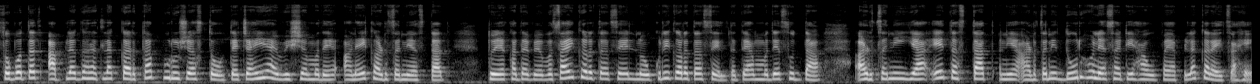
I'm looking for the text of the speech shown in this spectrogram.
सोबतच आपल्या घरातला कर्ता पुरुष असतो त्याच्याही आयुष्यामध्ये अनेक अडचणी असतात. तो एखादा व्यवसाय करत असेल नोकरी करत असेल तर त्यामध्ये सुद्धा अडचणी या येत असतात आणि या अडचणी दूर होण्यासाठी हा उपाय आपल्याला करायचा आहे.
